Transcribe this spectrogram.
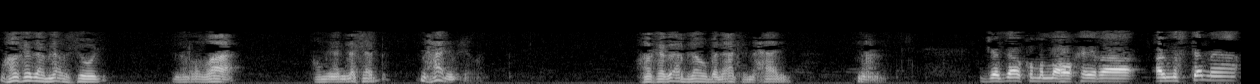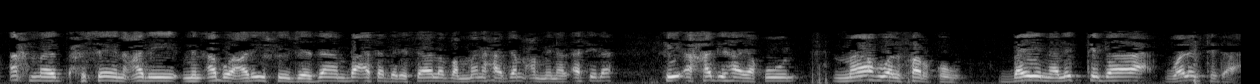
وهكذا أبناء الزوج من الرضاع ومن النسب محارم أيضا. وهكذا أبناء بنات المحارم. نعم. جزاكم الله خيرا. المستمع أحمد حسين علي من أبو عريش في جيزان بعث برسالة ضمنها جمعا من الأسئلة. في أحدها يقول ما هو الفرق بين الاتباع والابتداع؟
